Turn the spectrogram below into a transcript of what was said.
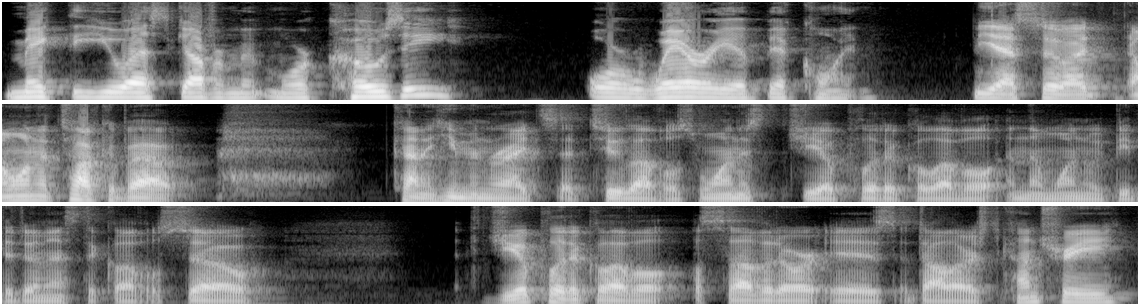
make the U.S. government more cozy or wary of Bitcoin? Yeah, so I, I want to talk about kind of human rights at two levels. One is the geopolitical level, and then one would be the domestic level. So, at the geopolitical level, El Salvador is a dollarized country.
